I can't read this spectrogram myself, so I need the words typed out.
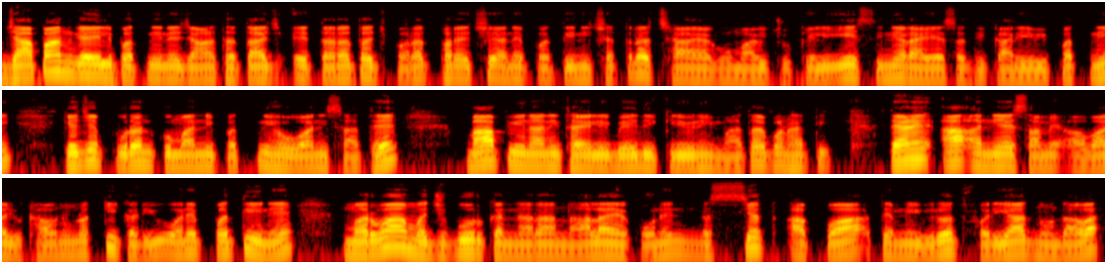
જાપાન ગયેલી પત્નીને જાણ થતાં જ એ તરત જ પરત ફરે છે અને પતિની છત્રછાયા ગુમાવી ચૂકેલી એ સિનિયર આઈએસ અધિકારી એવી પત્ની કે જે પૂરનકુમારની પત્ની હોવાની સાથે બાપ વિનાની થયેલી બે દીકરીઓની માતા પણ હતી. તેણે આ અન્યાય સામે અવાજ ઉઠાવવાનું નક્કી કર્યું અને પતિને મરવા મજબૂર કરનારા નાલાયકોને નસિયત આપવા તેમની વિરુદ્ધ ફરિયાદ નોંધાવવા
